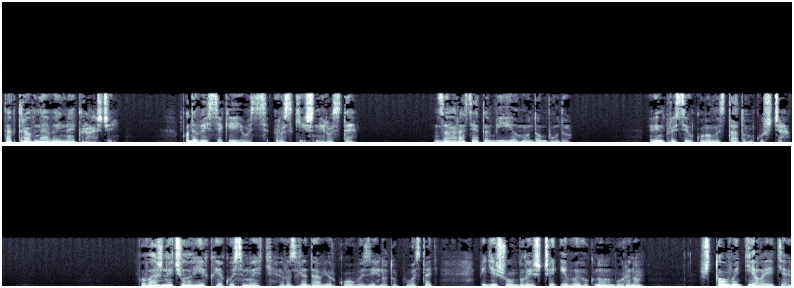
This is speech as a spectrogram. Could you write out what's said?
Так травневий найкращий. Подивись, який ось розкішний росте. Зараз я тобі його добуду. Він присів коло листатого куща. Поважний чоловік якусь мить розглядав Юркову зігнуту постать, підійшов ближче і вигукнув обурено. Що ви ділаєте?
